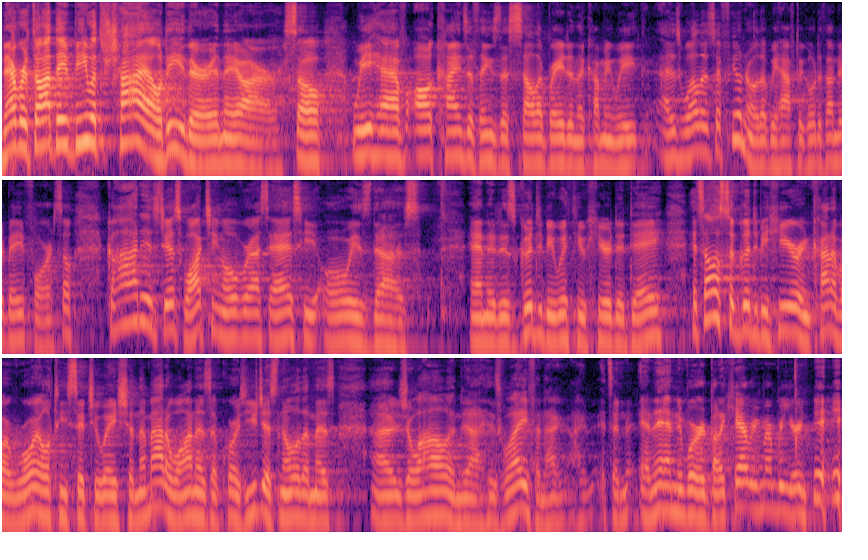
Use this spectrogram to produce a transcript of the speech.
Never thought they'd be with child either, and they are. So we have all kinds of things to celebrate in the coming week, as well as a funeral that we have to go to Thunder Bay for. So God is just watching over us as He always does. And it is good to be with you here today. It's also good to be here in kind of a royalty situation. The Matawanas, of course, you just know them as uh, Joel and uh, his wife, and I, I, it's an, an N word, but I can't remember your name.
